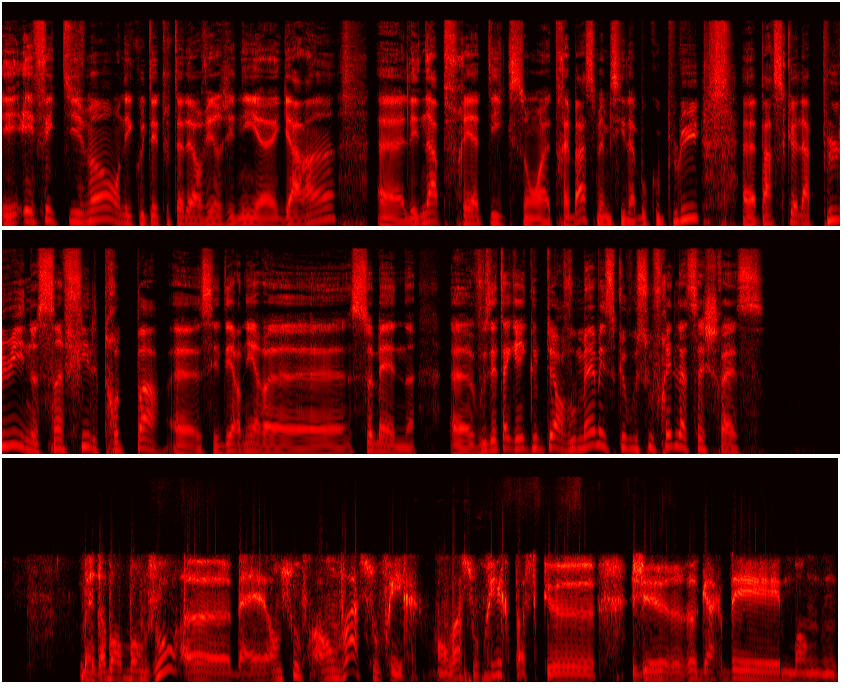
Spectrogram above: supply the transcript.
et effectivement, on écoutait tout à l'heure Virginie euh, Garin, euh, les nappes phréatiques sont très basses, même s'il a beaucoup plu, euh, parce que la pluie ne s'infiltre pas euh, ces dernières semaines. Vous êtes agriculteur vous-même, est-ce que vous souffrez de la sécheresse? Ben d'abord bonjour. Euh, ben on souffre, on va souffrir, on va souffrir parce que j'ai regardé mon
